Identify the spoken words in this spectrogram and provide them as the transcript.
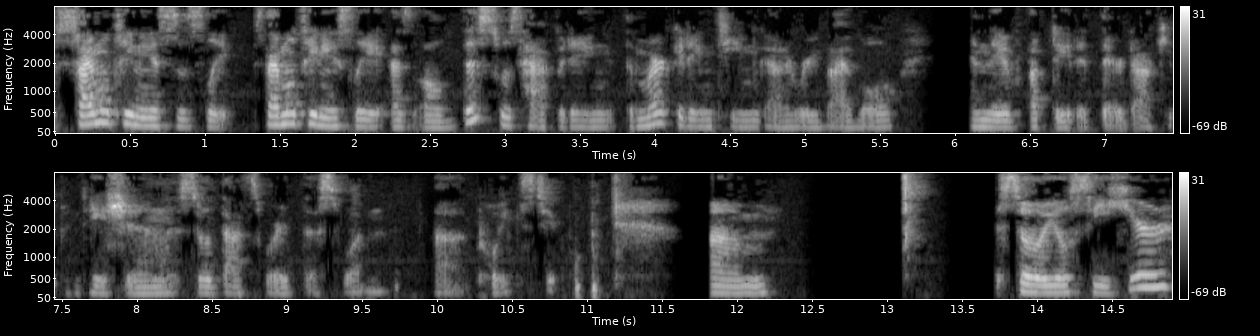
simultaneously, simultaneously as all this was happening, the marketing team got a revival and they've updated their documentation. So that's where this one uh, points to. Um, so you'll see here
